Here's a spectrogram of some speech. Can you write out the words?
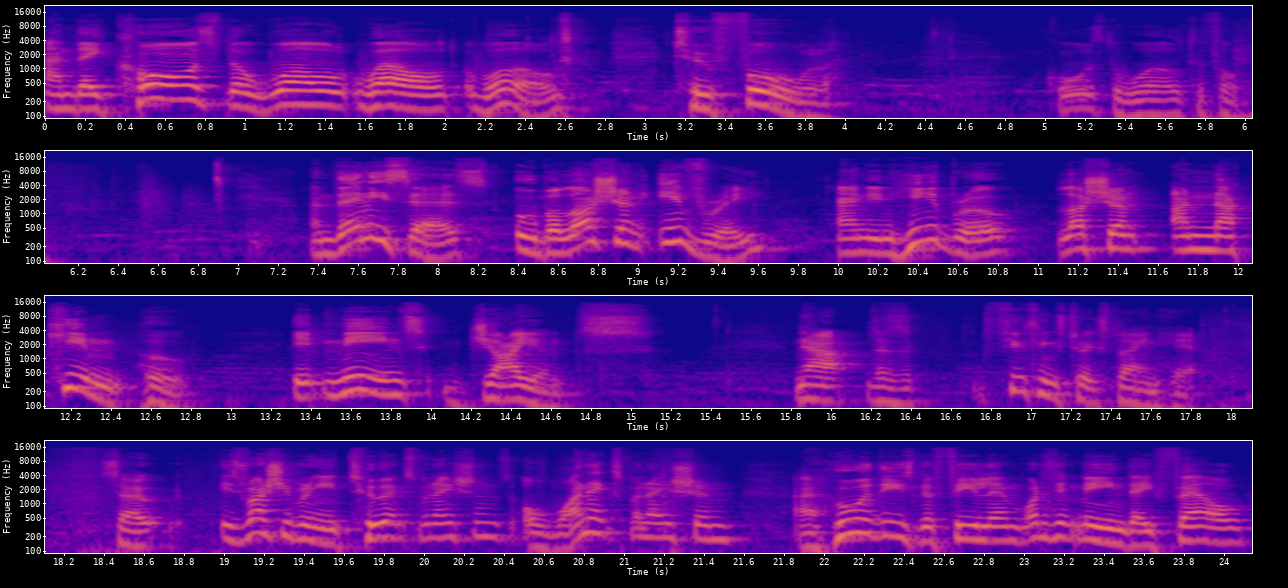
and they caused the world, world, world to fall. Caused the world to fall. And then he says, Ubaloshan Ivri, and in Hebrew, Lashon Anakim Hu. It means giants. Now, there's a few things to explain here. So is Rashi bringing two explanations or one explanation? And who are these Nephilim? What does it mean they fell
